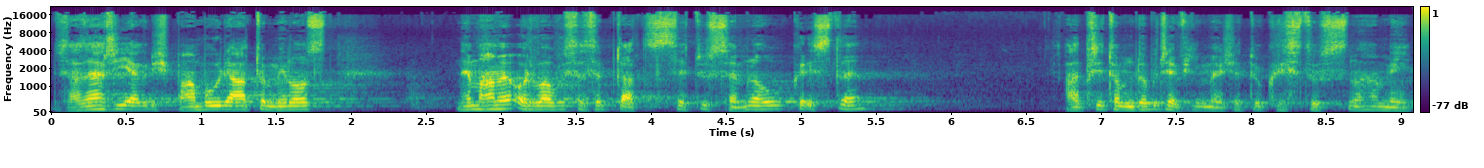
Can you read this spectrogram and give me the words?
zadaří a když Pán Bůh dá to milost, nemáme odvahu se zeptat, jsi tu se mnou, Kriste? Ale přitom dobře víme, že tu Kristus s námi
